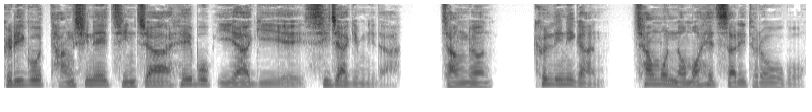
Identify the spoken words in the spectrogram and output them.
그리고 당신의 진짜 회복 이야기의 시작입니다. 장면, 클리닉 안, 창문 너머 햇살이 들어오고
